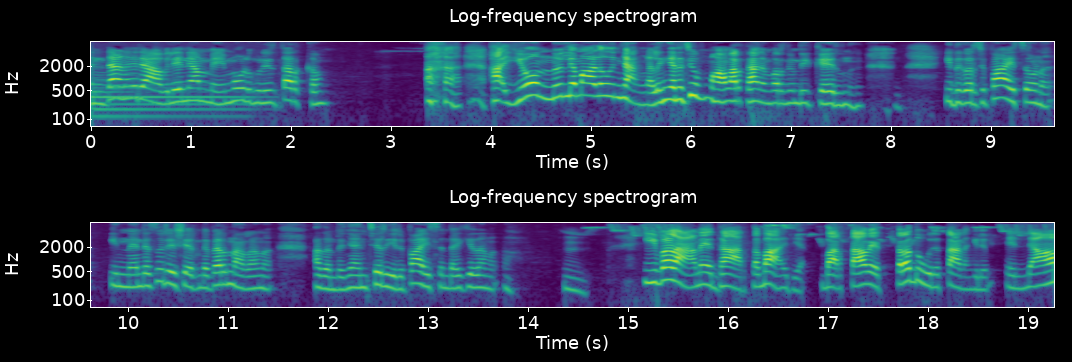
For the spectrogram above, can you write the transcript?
എന്താണ് രാവിലെ എന്നെ അമ്മയും മോളും കൂടി ഒരു തർക്കം? അയ്യോ ഒന്നുമില്ല മാളു. ഞങ്ങളിങ്ങനെ ചുമ്മാ വർത്താനം പറഞ്ഞുകൊണ്ടിരിക്കുകയായിരുന്നു ഇത് കുറച്ച് പായസമാണ്. ഇന്ന് എന്റെ സുരേഷ് ചേട്ടന്റെ പിറന്നാളാണ്. അതുകൊണ്ട് ഞാൻ ചെറിയൊരു പായസം ഉണ്ടാക്കിയതാണ്. ഇവളാണ് യഥാർത്ഥ ഭാര്യ. ഭർത്താവ് എത്ര ദൂരത്താണെങ്കിലും എല്ലാ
